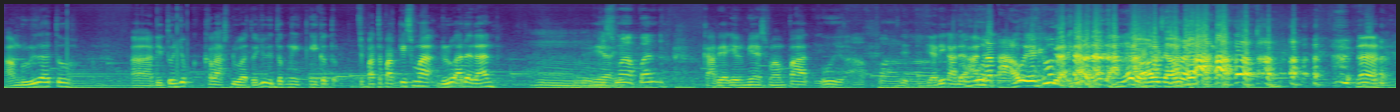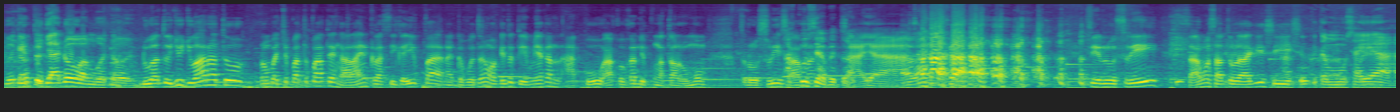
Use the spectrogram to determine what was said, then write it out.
Alhamdulillah tuh uh, ditunjuk kelas 27 untuk ng- ikut cepat tepat kisma. Dulu ada kan? Hmm. Iya, Isma apaan tuh? Karya ilmiah Isma 4 Oh ya apa jadi ada Gue ada nggak tahu ya, gue nggak Oh, sama. nah Gue tahu tiga doang gue tahu. 27 juara tuh lomba cepat tepat yang ngalahin kelas 3 IPA. Nah kebetulan waktu itu timnya kan aku, aku kan di pengetahuan umum, Rusli sama Aku siapa itu? Saya. si Rusli sama satu lagi si Aku ketemu saya,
